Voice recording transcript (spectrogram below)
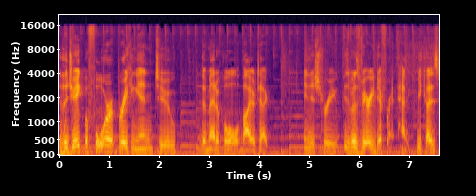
the Jake before breaking into the medical biotech industry, it was very different because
